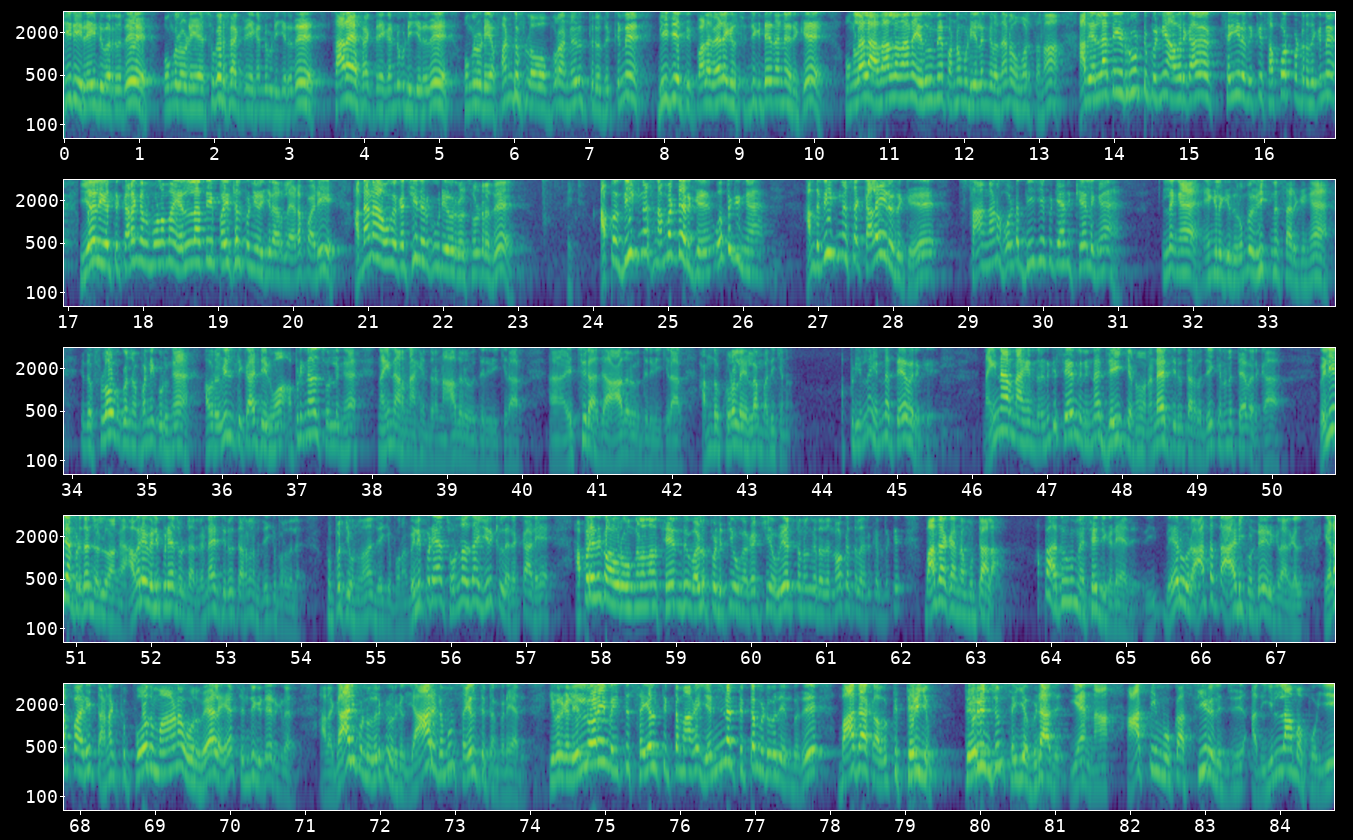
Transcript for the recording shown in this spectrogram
இடி ரெய்டு வர்றது உங்களுடைய சுகர் ஃபேக்ட்ரியை கண்டுபிடிக்கிறது சாராய ஃபேக்ட்ரியை கண்டுபிடிக்கிறது உங்களுடைய ஃபண்டு ஃப்ளோவை பூரா நிறுத்துறதுக்குன்னு பிஜேபி பல வேலைகள் செஞ்சுக்கிட்டே தானே இருக்குது உங்களால் அதால் தானே எதுவுமே பண்ண முடியலைங்கிறது தானே விமர்சனம். அது எல்லாத்தையும் ரூட் பண்ணி அவருக்காக செய்கிறதுக்கு சப்போர்ட் பண்ணுறதுக்குன்னு ஏழு எட்டு கரங்கள் மூலமாக எல்லாத்தையும் பைசல் பண்ணி வைக்கிறார்ல எடப்பாடி. அதானே அவங்க கட்சியில் இருக்கக்கூடியவர்கள் சொல்கிறது அப்போ வீக்னஸ் நம்மகிட்ட இருக்குது ஒத்துக்குங்க. அந்த வீக்னஸை களையிறதுக்கு ஸ்ட்ராங்கான ஹோல்டை பிஜேபிட்டியாவது கேளுங்க. இல்லைங்க எங்களுக்கு இது ரொம்ப வீக்னஸாக இருக்குங்க. இந்த ஃப்ளோ கொஞ்சம் பண்ணி கொடுங்க. அவரை வீழ்த்தி காட்டிடுவோம். அப்படின்னாவது சொல்லுங்கள் நயினார் நாகேந்திரன் ஆதரவு தெரிவிக்கிறார். அஹ், எச் ராஜா ஆதரவு தெரிவிக்கிறார். அந்த குரலை எல்லாம் மதிக்கணும். அப்படிலாம் என்ன தேவை இருக்குது நயினார் நாகேந்திரனுக்கு சேர்ந்து நின்னா ஜெயிக்கணும். ரெண்டாயிரத்தி இருபத்தாறில் ஜெயிக்கணும்னு தேவை இருக்கா? வெளியில் அப்படி தான் சொல்லுவாங்க. அவரே வெளிப்படையாக சொல்லிட்டார். ரெண்டாயிரத்தி இருபத்தாறில் நம்ம ஜெயிக்க போகிறதில்ல முப்பத்தி ஒன்றில் தான் ஜெயிக்க போகிறோம் வெளிப்படையாக சொன்னது தான் இருக்குல்ல ரெக்கார்டே அப்புறம் எதுக்கு அவர் உங்களெல்லாம் சேர்ந்து வலுப்படுத்தி உங்கள் கட்சியை உயர்த்தணுங்கிறத நோக்கத்தில் இருக்கிறதுக்கு பாஜக என்ன முட்டாளா? அப்போ அதுவும் மெசேஜ் கிடையாது. வேறு ஒரு ஆட்டத்தை ஆடிக்கொண்டே இருக்கிறார்கள். எடப்பாடி தனக்கு போதுமான ஒரு வேலையை செஞ்சுக்கிட்டே இருக்கிறார். அதை காலி பண்ணுவதற்கு இவர்கள் யாரிடமும் செயல் திட்டம் கிடையாது. இவர்கள் எல்லோரையும் வைத்து செயல் திட்டமாக என்ன திட்டமிடுவது என்பது பாஜகவுக்கு தெரியும். தெரிஞ்சும் செய்ய விடாது. ஏன்னா அதிமுக சீரழிஞ்சு அது இல்லாமல் போய்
